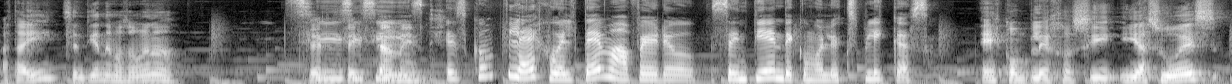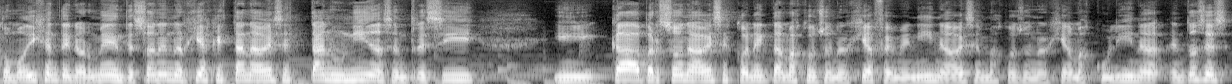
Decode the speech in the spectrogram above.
¿Hasta ahí? ¿Se entiende más o menos? Sí, Perfectamente. Es complejo el tema, pero se entiende como lo explicas. Es complejo, sí. Y a su vez, como dije anteriormente, son energías que están a veces tan unidas entre sí y cada persona a veces conecta más con su energía femenina, a veces más con su energía masculina. Entonces,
